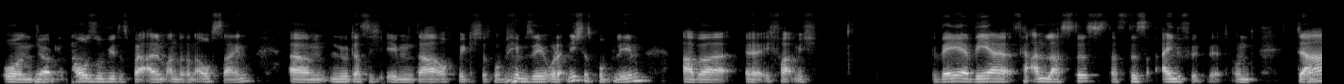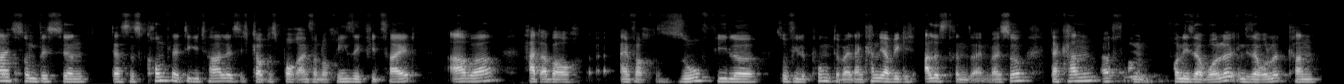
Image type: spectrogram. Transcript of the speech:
Und ja. genauso wird es bei allem anderen auch sein. Ähm, nur, dass ich eben da auch wirklich das Problem sehe, oder nicht das Problem, aber äh, ich frage mich, wer, wer veranlasst es, dass das eingeführt wird? Und da ist so ein bisschen dass es komplett digital ist. Ich glaube, das braucht einfach noch riesig viel Zeit, aber hat aber auch einfach so viele, so viele Punkte, weil dann kann ja wirklich alles drin sein, weißt du? Da kann von, von, dieser Wallet, in dieser Wallet kann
